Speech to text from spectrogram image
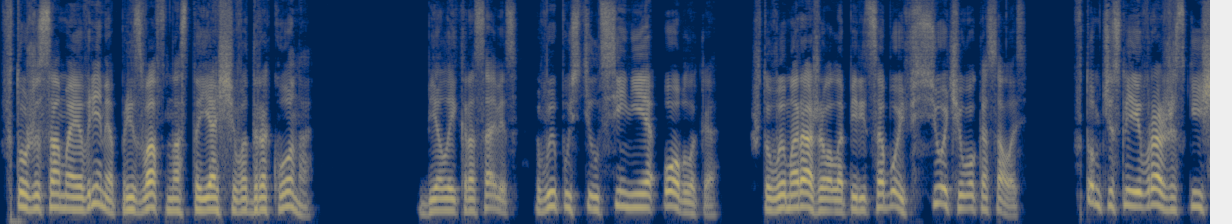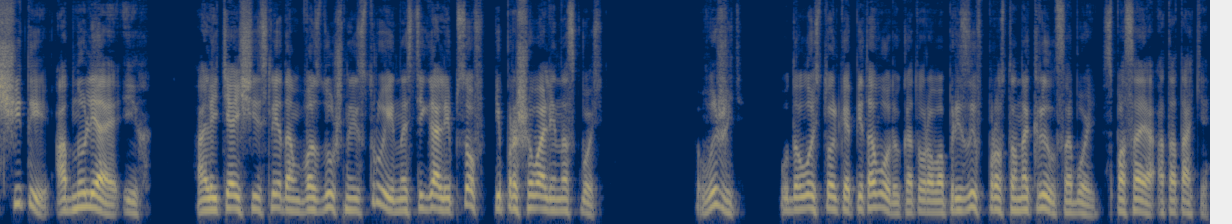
в то же самое время призвав настоящего дракона. Белый красавец выпустил синее облако, что вымораживало перед собой все, чего касалось, в том числе и вражеские щиты, обнуляя их, а летящие следом воздушные струи настигали псов и прошивали насквозь. Выжить удалось только питоводу, которого призыв просто накрыл собой, спасая от атаки.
